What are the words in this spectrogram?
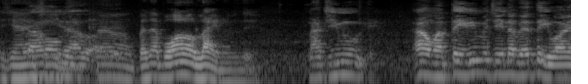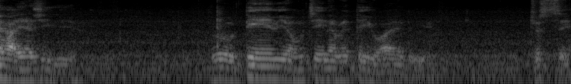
အရင်တန်းပေါကြီးင်းများစွာဘယ်နဲ့ဘွားတော့လိုက်မှမသိနာကြီးမှုအဲ့ဟိုမှာတိတ်ပြီးမချင်းနဲ့ပဲတိတ်သွားတဲ့ဟာရရှိသေးတယ်သူတို့တင်းပြီးတော့မချင်းနဲ့ပဲတိတ်သွားတဲ့လူတွေ just say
